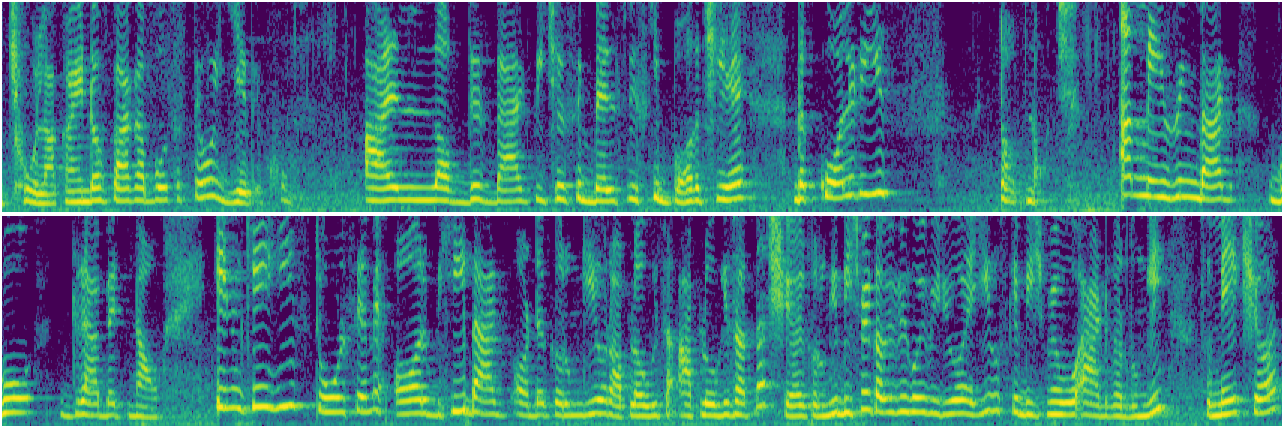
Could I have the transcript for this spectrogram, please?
झोला काइंड ऑफ़ बैग आप बोल सकते हो। ये देखो। आई लव दिस बैग पीछे से बेल्ट भी इसकी बहुत अच्छी है। The quality is top notch amazing bag go grab it now इनके ही स्टोर से मैं और भी बैग्स ऑर्डर करूँगी और आप लोगों के साथ आप लोगों के साथ ना शेयर करूँगी। बीच में कभी भी कोई वीडियो आएगी, उसके बीच में वो ऐड कर दूँगी। सो मेक श्योर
